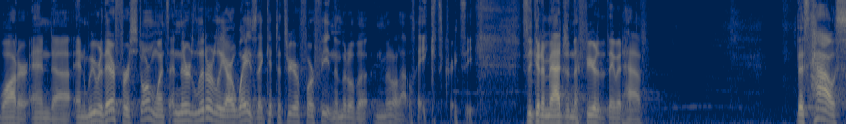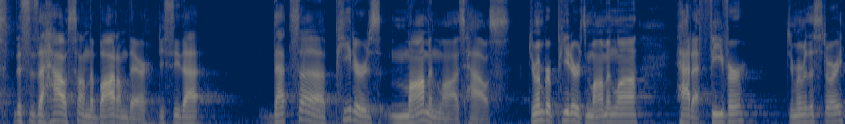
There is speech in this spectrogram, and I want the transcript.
water. And, uh, and we were there for a storm once, and there literally are waves that get to three or four feet in the middle of, the, in the middle of that lake. It's crazy. So you can imagine the fear that they would have. This house, this is a house on the bottom there. Do you see that? That's uh, Peter's mom in law's house. Do you remember Peter's mom in law had a fever? Do you remember this story?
